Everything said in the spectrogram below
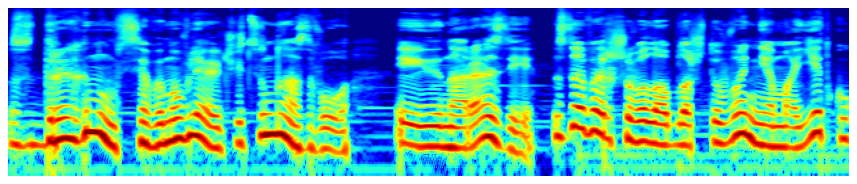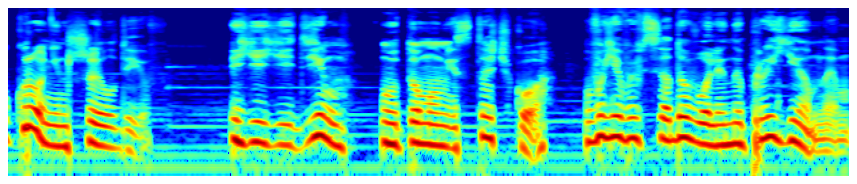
здригнувся, вимовляючи цю назву, і наразі завершувала облаштування маєтку Кроніншилдів. Її дім у тому містечку виявився доволі неприємним,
